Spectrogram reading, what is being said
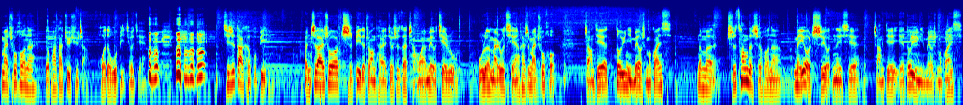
卖出后呢，又怕它继续涨，活得无比纠结。其实大可不必。本质来说，持币的状态就是在场外没有介入。无论买入前还是卖出后，涨跌都与你没有什么关系。那么持仓的时候呢，没有持有的那些涨跌也都与你没有什么关系。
